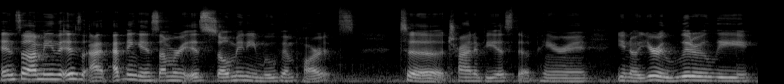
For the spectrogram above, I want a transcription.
And so I mean it's I, I think in summary it's so many moving parts to trying to be a step parent. You know, you're literally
